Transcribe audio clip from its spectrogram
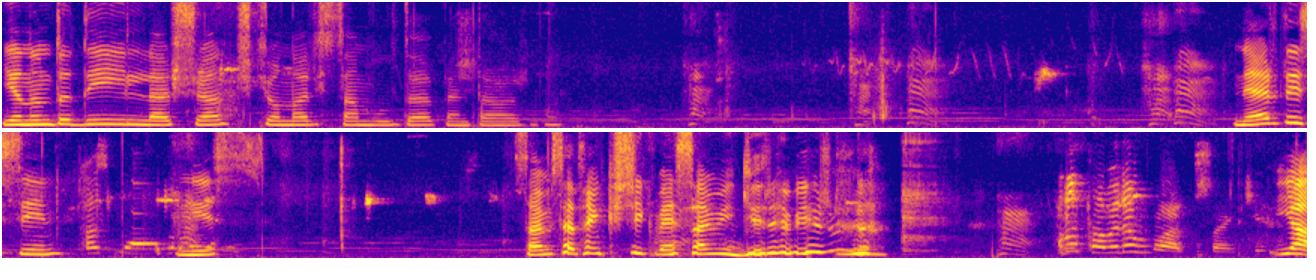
Yanımda değiller şu an çünkü onlar İstanbul'da ben de Ağrı'da. Neredesin? Nis. Sami zaten küçük ben Sami'yi göremiyorum da. Burada tabela mı vardı sanki? Ya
